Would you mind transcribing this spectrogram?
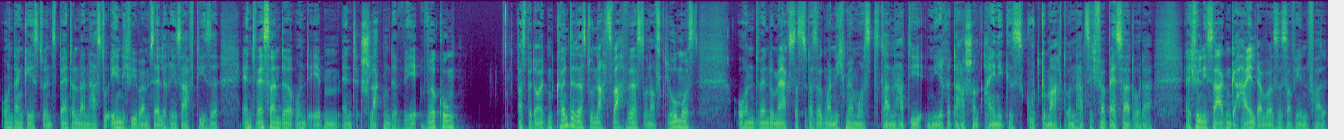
und dann gehst du ins Bett und dann hast du ähnlich wie beim Selleriesaft diese entwässernde und eben entschlackende Wirkung. Was bedeuten könnte, dass du nachts wach wirst und aufs Klo musst. Und wenn du merkst, dass du das irgendwann nicht mehr musst, dann hat die Niere da schon einiges gut gemacht und hat sich verbessert oder, ja, ich will nicht sagen geheilt, aber es ist auf jeden Fall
